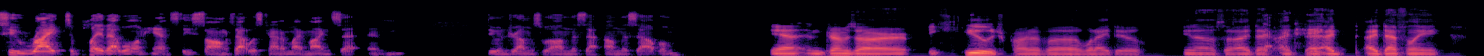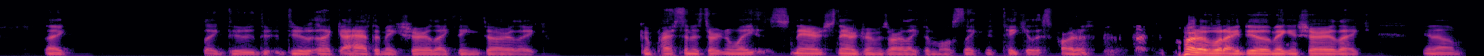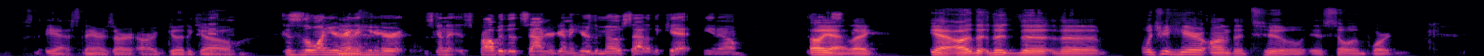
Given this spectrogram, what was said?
to write to play that will enhance these songs? That was kind of my mindset and doing drums on this on this album. Yeah, and drums are a huge part of uh, what I do. You know, so I, de- I, I, I, definitely like like do, do do like I have to make sure like things are like compressed in a certain way. Snare snare drums are like the most like meticulous part of part of what I do, making sure like you know yeah snares are are good to go. Because the one you're yeah. gonna hear is gonna it's probably the sound you're gonna hear the most out of the kit. You know. Oh yeah, like yeah. Uh, the the the the what you hear on the two is so important.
